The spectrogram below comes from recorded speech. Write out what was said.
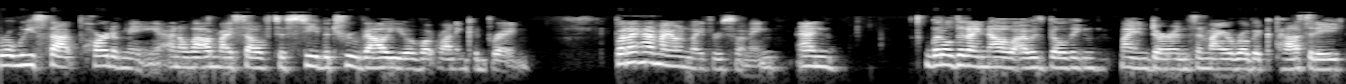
released that part of me and allowed myself to see the true value of what running could bring. But I had my own way through swimming and little did I know I was building my endurance and my aerobic capacity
